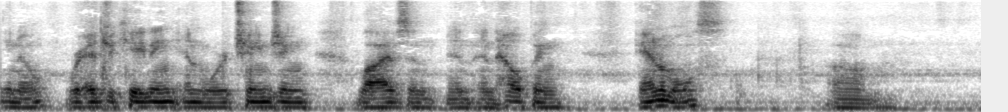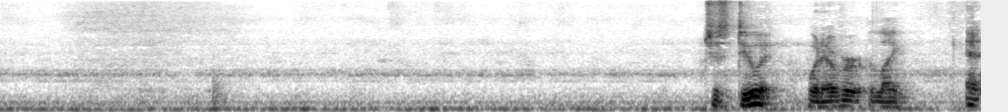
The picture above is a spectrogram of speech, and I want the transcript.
you know we're educating and we're changing lives and, and, and helping animals. Um, just do it whatever like and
